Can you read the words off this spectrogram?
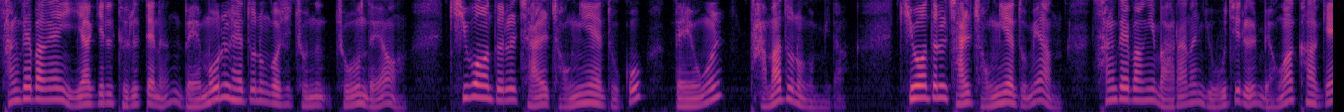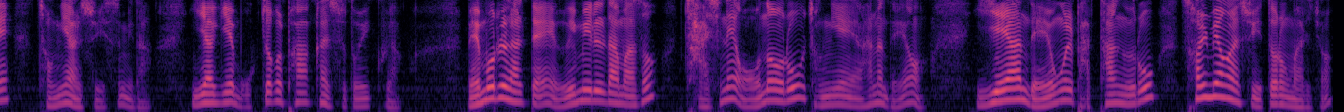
상대방의 이야기를 들을 때는 메모를 해두는 것이 좋은, 좋은데요. 키워드를 잘 정리해두고 내용을 담아두는 겁니다. 키워드를 잘 정리해두면 상대방이 말하는 요지를 명확하게 정리할 수 있습니다. 이야기의 목적을 파악할 수도 있고요. 메모를 할 때 의미를 담아서 자신의 언어로 정리해야 하는데요. 이해한 내용을 바탕으로 설명할 수 있도록 말이죠.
